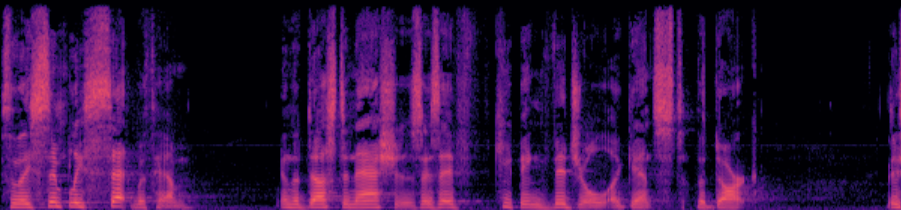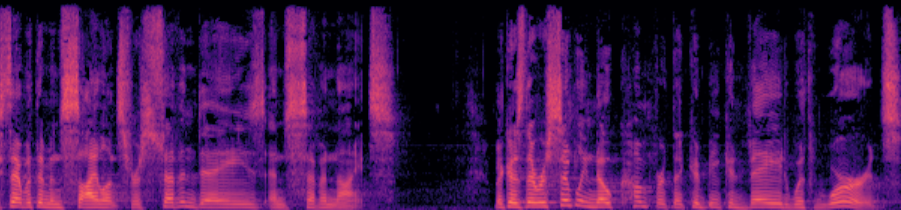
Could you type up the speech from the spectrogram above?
So they simply sat with him in the dust and ashes as if keeping vigil against the dark. They sat with him in silence for seven days and seven nights because there was simply no comfort that could be conveyed with words.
